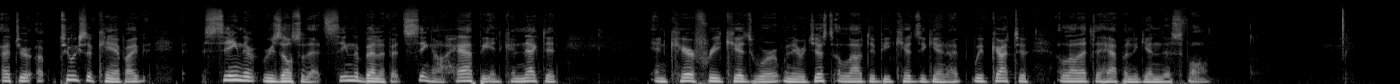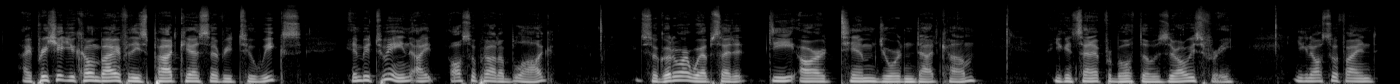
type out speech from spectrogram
after uh, two weeks of camp, I've seeing the results of that, seeing the benefits, seeing how happy and connected and carefree kids were when they were just allowed to be kids again. I, we've got to allow that to happen again this fall. I appreciate you coming by for these podcasts every two weeks. In between, I also put out a blog. So go to our website at drtimjordan.com. You can sign up for both those, they're always free. You can also find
